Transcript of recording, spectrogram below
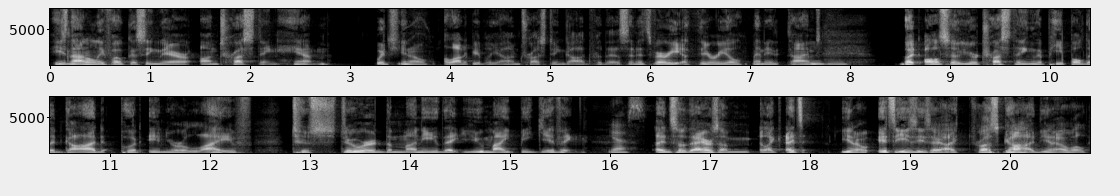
He's not only focusing there on trusting Him, which you know a lot of people. Yeah, I'm trusting God for this, and it's very ethereal many times but also you're trusting the people that God put in your life to steward the money that you might be giving. Yes. And so there's a like it's you know it's easy to say I trust God. You know, well,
